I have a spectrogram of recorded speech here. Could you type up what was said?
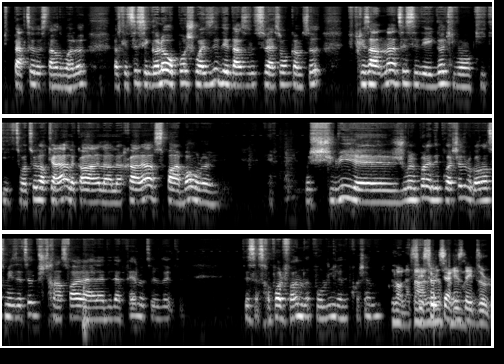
puis de partir de cet endroit-là. Parce que, tu sais, ces gars-là n'ont pas choisi d'être dans une situation comme ça. Puis, présentement, tu sais, c'est des gars qui vont, qui, qui, vont tuer leur carrière. leur, leur carrière est super bon, là je suis lui, je, joue même pas l'année prochaine, je me concentre sur mes études, puis je transfère à l'année d'après. Ça ne sera pas le fun pour lui l'année prochaine. C'est sûr que ça risque d'être dur.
